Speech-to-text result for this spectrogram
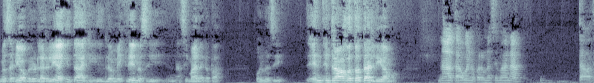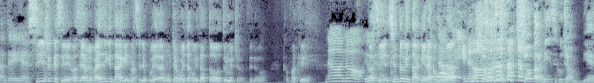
no salió, pero la realidad es que está, que lo mezclé, no sé, una semana capaz, o algo así. En, en trabajo total, digamos. Nada, está bueno para una semana. Está bastante bien. Sí, yo qué sé, o sea, me parece que está, que no se le puede dar mucha vuelta porque está todo trucho, pero capaz que... No, no, obvio. No sé, siento que está, que era como Está una... bueno. Yo, yo para mí se escucha bien,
